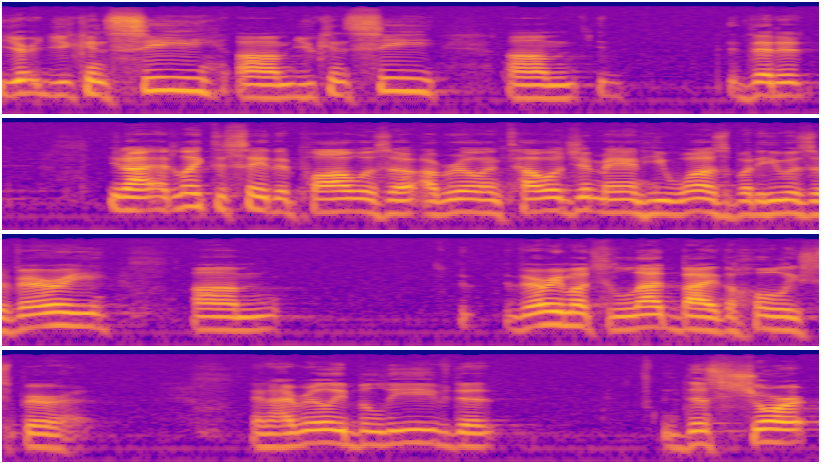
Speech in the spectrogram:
you can see, um, you can see um, that it, you know, I'd like to say that Paul was a, a real intelligent man. He was, but he was a very, um, very much led by the Holy Spirit. And I really believe that this short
